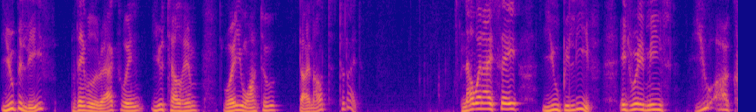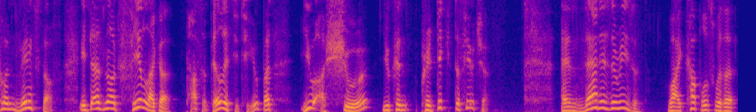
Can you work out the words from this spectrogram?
you believe they will react when you tell him where you want to dine out tonight. Now, when I say you believe, it really means you are convinced of. It does not feel like a possibility to you, but you are sure you can predict the future. And that is the reason why couples with a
